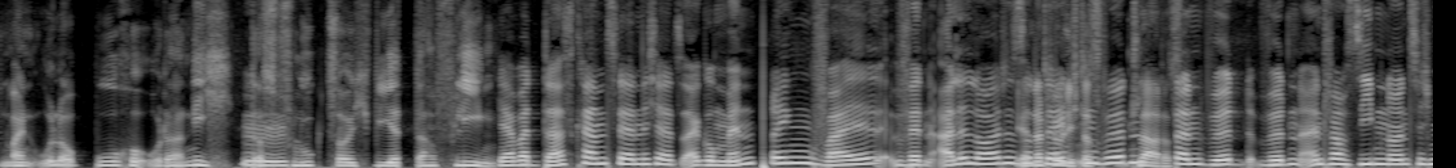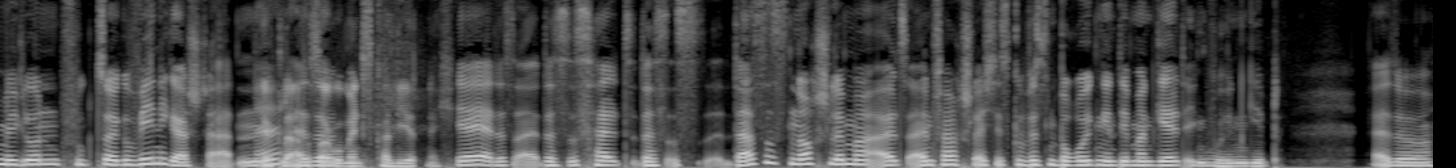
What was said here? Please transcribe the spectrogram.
meinen Urlaub buche oder nicht, das Mhm. Flugzeug wird da fliegen. Ja, aber das kannst du ja nicht als Argument bringen, weil wenn alle Leute so Ja, natürlich, denken das- würden, klar, das- dann würd, würden einfach 97 Millionen Flugzeuge weniger starten. Ne? Ja klar, also, das Argument skaliert nicht. Ja, ja, das, das ist halt, das ist, das ist noch schlimmer als einfach schlechtes Gewissen beruhigen, indem man Geld irgendwo hingibt. Also,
